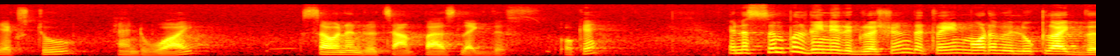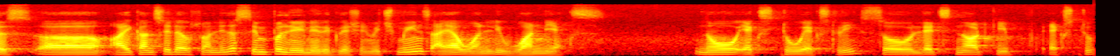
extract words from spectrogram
x2 and y 700 samples like this. Okay. In a simple linear regression the trained model will look like this uh, I consider only the simple linear regression which means I have only one x no x2 x3. So, let us not keep x2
